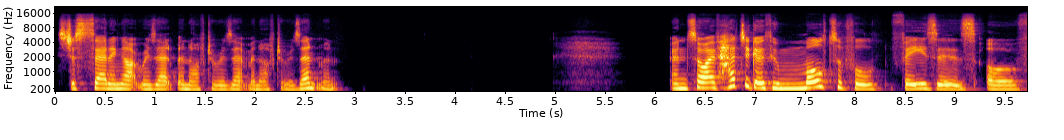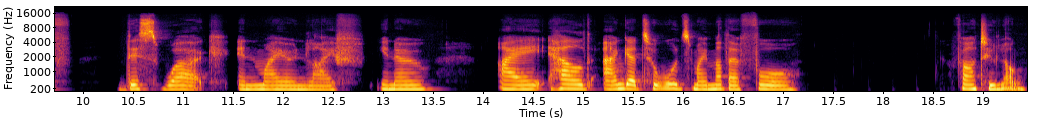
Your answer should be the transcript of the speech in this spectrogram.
It's just setting up resentment after resentment after resentment. And so I've had to go through multiple phases of this work in my own life. You know, I held anger towards my mother for far too long,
